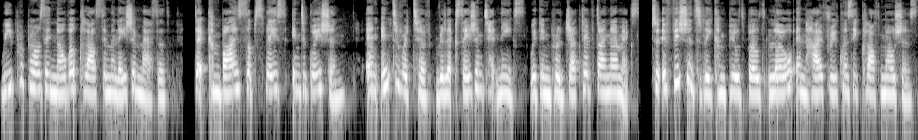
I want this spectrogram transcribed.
We propose a novel cloth simulation method that combines subspace integration and iterative relaxation techniques within projective dynamics to efficiently compute both low and high frequency cloth motions.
